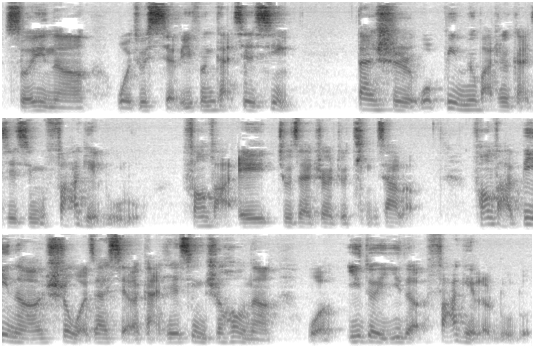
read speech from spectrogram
所以呢，我就写了一封感谢信，但是我并没有把这个感谢信发给露露。方法 A 就在这儿就停下了。方法 B 呢，是我在写了感谢信之后呢，我一对一的发给了露露。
